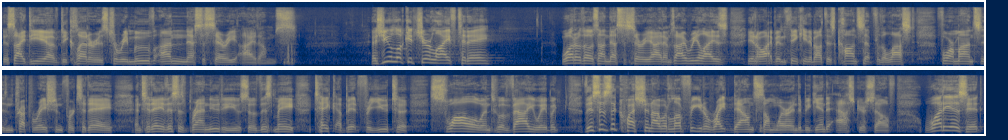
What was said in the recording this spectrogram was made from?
This idea of declutter is to remove unnecessary items. As you look at your life today, what are those unnecessary items? I realize, you know, I've been thinking about this concept for the last four months in preparation for today. And today, this is brand new to you. So this may take a bit for you to swallow and to evaluate. But this is the question I would love for you to write down somewhere and to begin to ask yourself what is it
